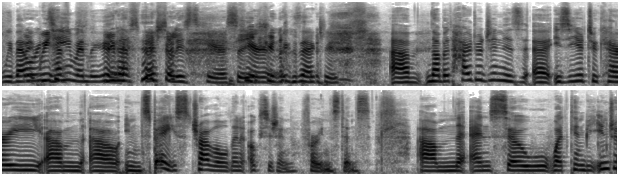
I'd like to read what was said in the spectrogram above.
with our we team. Have, and you have specialists here, so here, you can exactly. Um, no, but hydrogen is uh, easier to carry um, in space travel than oxygen, for instance, um, and so what can be interesting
